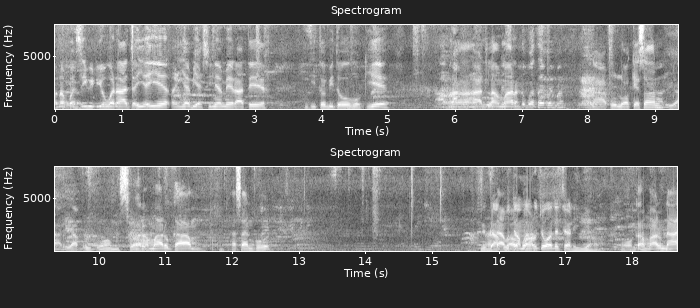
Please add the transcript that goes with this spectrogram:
અને પછી વીડિયો બનાવવા જઈએ અહીંયા બેસીને અમે રાતે ગીતો બીતો હોકીએ. આટલા અમારા અને આપણું લોકેશન અમારું ગામ હસનપુર. તમારું ચો તો ચડી ગયા. હોકા મારું ના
